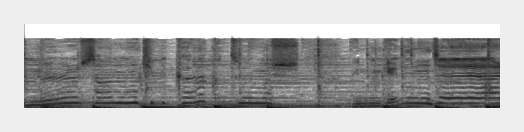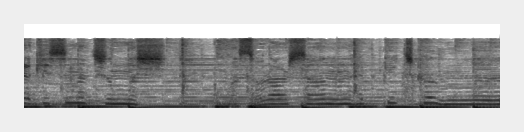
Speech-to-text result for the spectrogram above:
ömür sanki bir kara kutuymuş. Gün gelince herkesin açılmış. Ama sorarsan hep geç kalınmış.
